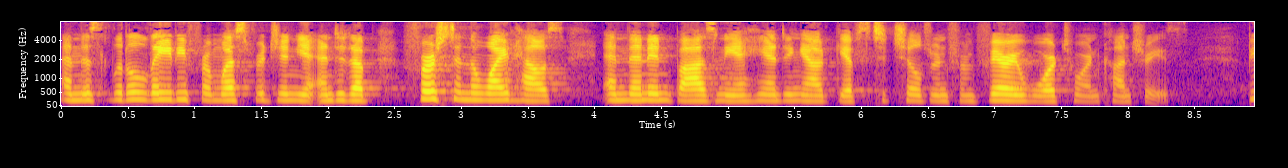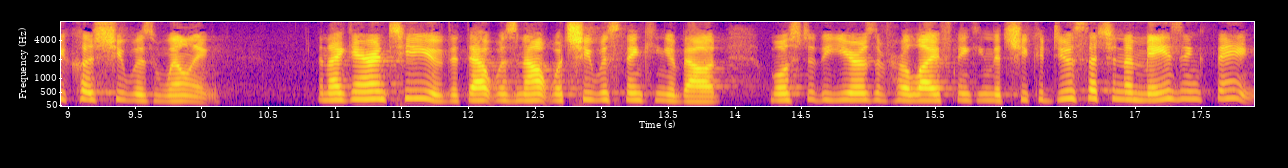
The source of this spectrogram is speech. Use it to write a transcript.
And this little lady from West Virginia ended up first in the White House and then in Bosnia handing out gifts to children from very war torn countries because she was willing. And I guarantee you that that was not what she was thinking about most of the years of her life, thinking that she could do such an amazing thing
